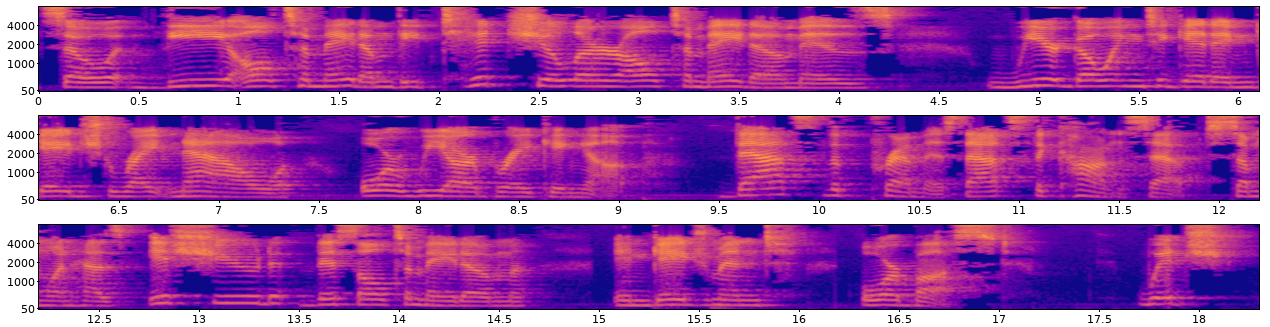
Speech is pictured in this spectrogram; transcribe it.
So the ultimatum, the titular ultimatum is we're going to get engaged right now or we are breaking up. That's the premise. That's the concept. Someone has issued this ultimatum engagement or bust, which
